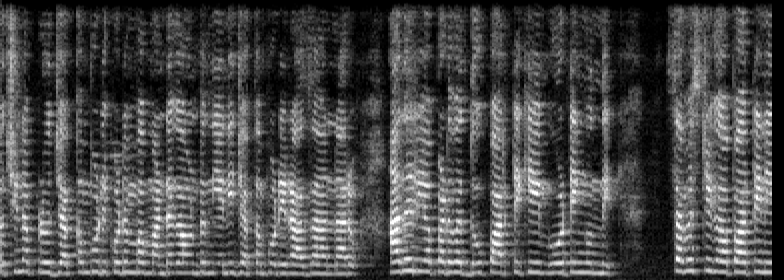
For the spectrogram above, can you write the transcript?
వచ్చినప్పుడు జక్కంపూడి కుటుంబం మండగా ఉంటుంది అని జక్కంపూడి రాజా అన్నారు. అధైర్యపడవద్దు పార్టీకి ఓటింగ్ ఉంది. సమష్టిగా పార్టీని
